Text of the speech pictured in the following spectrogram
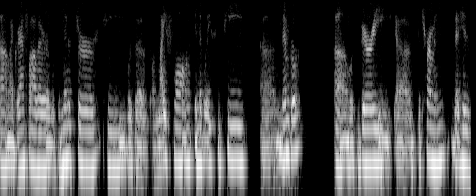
Uh, my grandfather was a minister. He was a, a lifelong NAACP uh, member. Um, was very uh, determined that his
